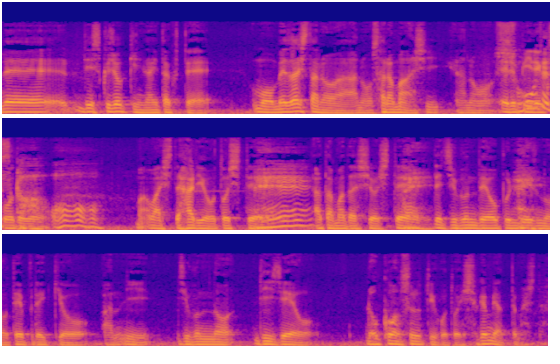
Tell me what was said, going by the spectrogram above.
でディスクジョッキーになりたくてもう目指したのはあの皿回しあの LP レコードを回して針を落として、え。ー、頭出しをして、はい、で自分でオープンリールのテープデッキを、はい、に自分の DJ を録音するということを一生懸命やってました。い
